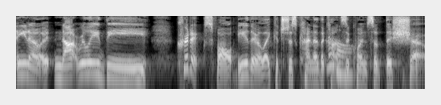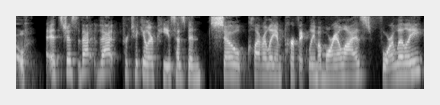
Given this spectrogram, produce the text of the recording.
you know, not really the critics' fault either. Like it's just kind of the no. consequence of this show it's just that that particular piece has been so cleverly and perfectly memorialized for Lily.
